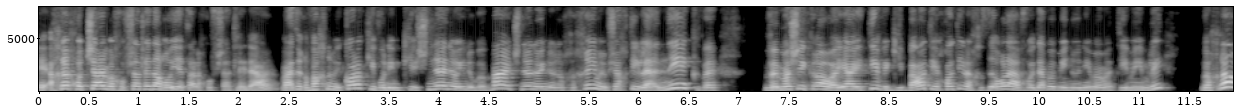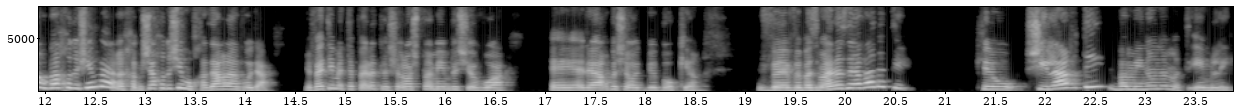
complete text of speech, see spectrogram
אה, אחרי חודשיים בחופשת לידה רועי יצא לחופשת לידה ואז הרווחנו מכל הכיוונים כי שנינו היינו בבית שנינו היינו נוכחים המשכתי להניק ו, ומה שנקרא הוא היה איתי וגיבה אותי יכולתי לחזור לעבודה במינונים המתאימים לי ואחרי ארבעה חודשים בערך חמישה חודשים הוא חזר לעבודה. הבאתי מטפלת לשלוש פעמים בשבוע אה, לארבע שעות בבוקר ו, ובזמן הזה עבדתי. כאילו שילבתי במינון המתאים לי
